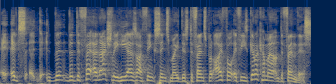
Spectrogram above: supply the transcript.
it's the the defense. And actually, he has, I think, since made this defense. But I thought if he's going to come out and defend this,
